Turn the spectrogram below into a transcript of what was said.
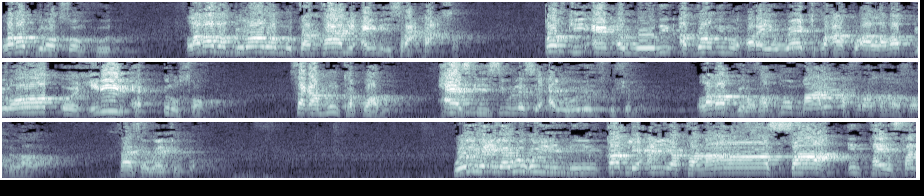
لما بلوت صنكود لما بلوت متتابعين إسراع رأسا qofkii aan awoodin addoon inuu xoreeyo waajib waxaa ku ah laba bilood oo xiriir ah inuu soomo isagaa munkar ku hadlo xaaskiisii uu la seexayo hooyadiis ku shaba laba bilood hadduu maalin weliba ilaa wuxuu yidhi min qabli an yatamaasaa intaysan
